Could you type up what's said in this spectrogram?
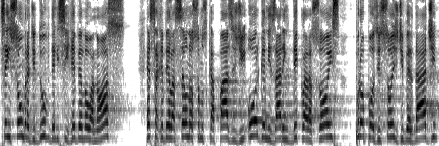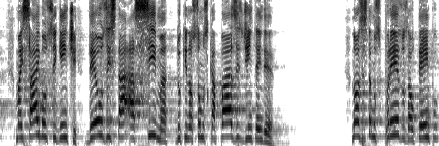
Sem sombra de dúvida, ele se revelou a nós. Essa revelação nós somos capazes de organizar em declarações, proposições de verdade, mas saiba o seguinte: Deus está acima do que nós somos capazes de entender. Nós estamos presos ao tempo,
